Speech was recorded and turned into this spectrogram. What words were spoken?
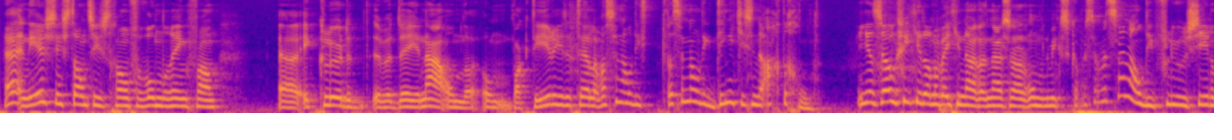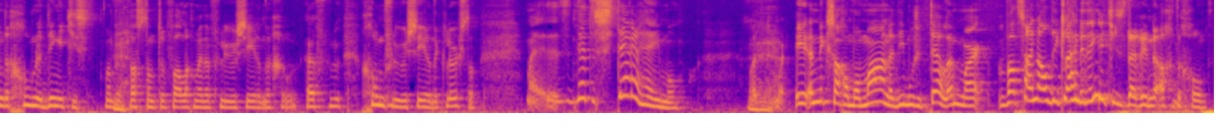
Hè, in eerste instantie is het gewoon verwondering van... Uh, ik kleurde de DNA om, de, om bacteriën te tellen. Wat zijn, al die, wat zijn al die dingetjes in de achtergrond? Ja, zo zit je dan een beetje naar, naar zo'n onder de microscoop. Wat zijn al die fluorescerende groene dingetjes? Want het ja. was dan toevallig met een fluorescerende groen, uh, groen fluorescerende kleurstof. Maar het is net een sterrenhemel. Maar, maar, en ik zag allemaal manen, die moest ik tellen. Maar wat zijn al die kleine dingetjes daar in de achtergrond?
